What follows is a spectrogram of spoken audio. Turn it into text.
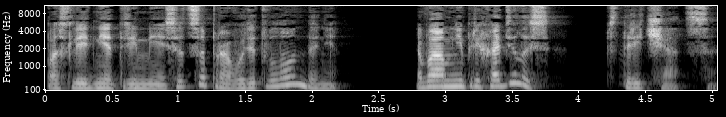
последние три месяца проводит в Лондоне. Вам не приходилось встречаться?"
